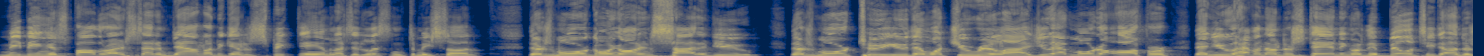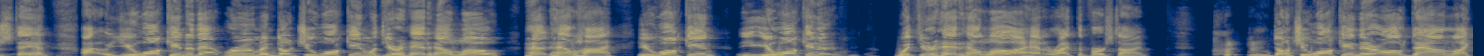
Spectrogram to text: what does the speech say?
me being his father, I sat him down and I began to speak to him and I said, Listen to me, son. There's more going on inside of you. There's more to you than what you realize. You have more to offer than you have an understanding or the ability to understand. I, you walk into that room and don't you walk in with your head held low, head held high. You walk in, you walk in with your head held low. I had it right the first time. Don't you walk in there all down like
